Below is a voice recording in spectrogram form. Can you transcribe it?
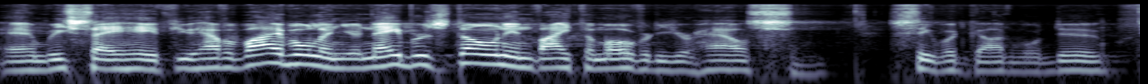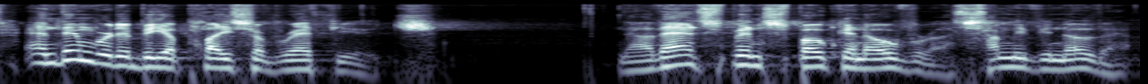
and we say, hey, if you have a Bible and your neighbors don't, invite them over to your house and see what God will do. And then we're to be a place of refuge. Now, that's been spoken over us. Some of you know that.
